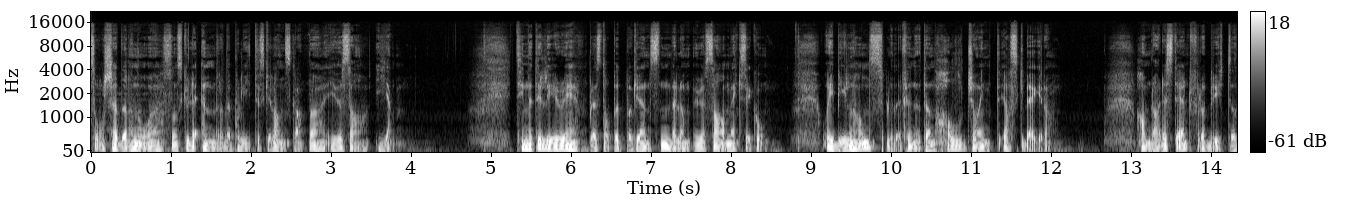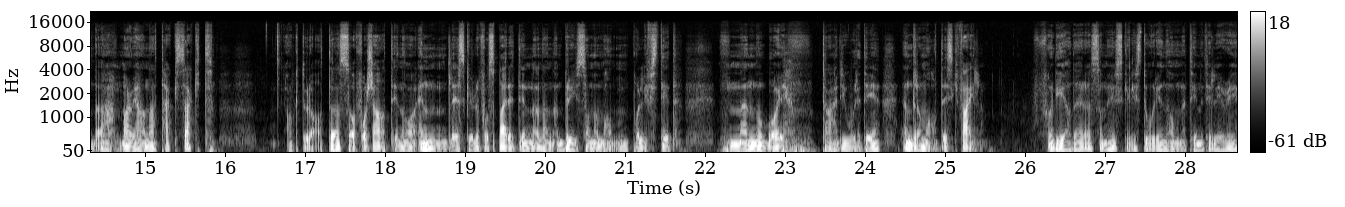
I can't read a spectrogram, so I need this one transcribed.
Så skjedde det noe som skulle endre det politiske landskapet i USA igjen. Timothy Leary ble stoppet på grensen mellom USA og Mexico, og i bilen hans ble det funnet en halv joint i askebegeret. Han ble arrestert for å bryte The Mariana Tax Act. Aktoratet så for seg at de nå endelig skulle få sperret inne denne brysomme mannen på livstid, men oh boy, der gjorde de en dramatisk feil. For de av dere som husker historien om Timothy Leary,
